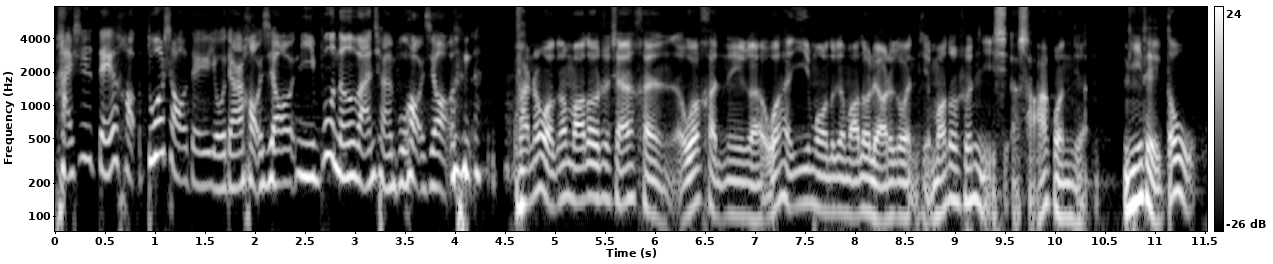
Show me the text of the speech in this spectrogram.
还是得好多少得有点好笑，你不能完全不好笑。反正我跟毛豆之前很，我很那个，我很 emo 的跟毛豆聊这个问题。毛豆说：“你写啥观点？你得逗。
